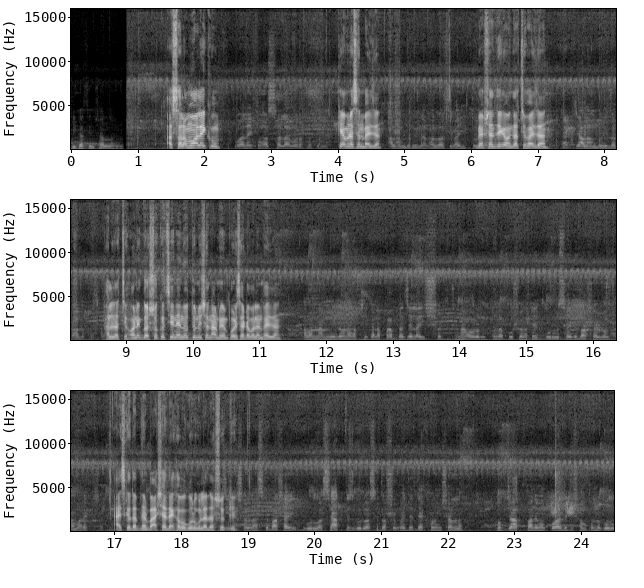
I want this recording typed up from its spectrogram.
ঠিক আছে ইনশাল্লাহ। আসসালামু আলাইকুম। ওয়ালাইকুম আসসালাম রহমতুল্লাহ কেমন আছেন ভাইজান? আলহামদুলিল্লাহ ভালো আছি ভাই। ব্যবসা যে কেমন যাচ্ছে ভাইজান? আলহামদুলিল্লাহ ভালো। ভালো যাচ্ছে। অনেক দর্শককে চিনে নতুন বিষয় নাম পরিচয়টা বলেন ভাইজান। আমার নাম মিলন আমার ঠিকানা পাবনা জেলা ঈশ্বরদী থানা অরণখোলা পশুহাটের পূর্ব সাইডে বাসা এবং খামার একসাথে আজকে তো আপনার বাসায় দেখাবো গরুগুলা দর্শককে। ইনশাল্লাহ আজকে বাসায় গরু আছে আট পিস গরু আছে। দর্শক ভাইদের দেখাও ইনশাল্লাহ। খুব জাতমান এবং কোয়ালিটি সম্পূর্ণ গরু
